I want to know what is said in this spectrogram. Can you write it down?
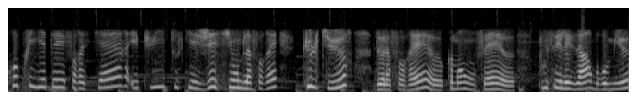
propriété forestière et puis tout ce qui est gestion de la forêt, culture de la forêt, euh, comment on fait euh, pousser les arbres au mieux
